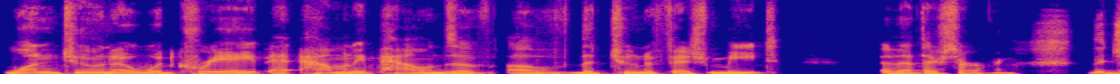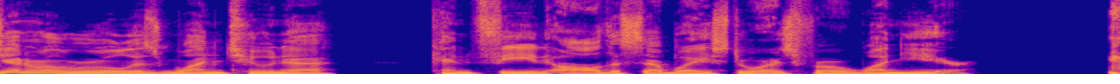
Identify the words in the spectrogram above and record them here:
one tuna would create how many pounds of, of the tuna fish meat that they're serving? The general rule is one tuna can feed all the Subway stores for one year.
